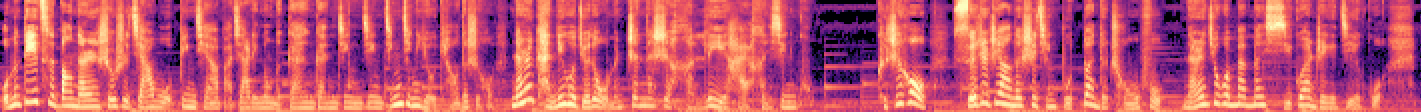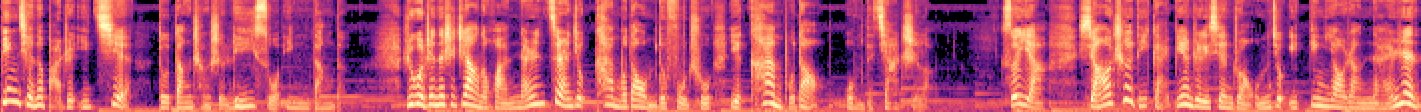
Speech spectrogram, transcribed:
我们第一次帮男人收拾家务，并且啊把家里弄得干干净净、井井有条的时候，男人肯定会觉得我们真的是很厉害、很辛苦。可之后，随着这样的事情不断的重复，男人就会慢慢习惯这个结果，并且呢把这一切都当成是理所应当的。如果真的是这样的话，男人自然就看不到我们的付出，也看不到我们的价值了。所以啊，想要彻底改变这个现状，我们就一定要让男人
